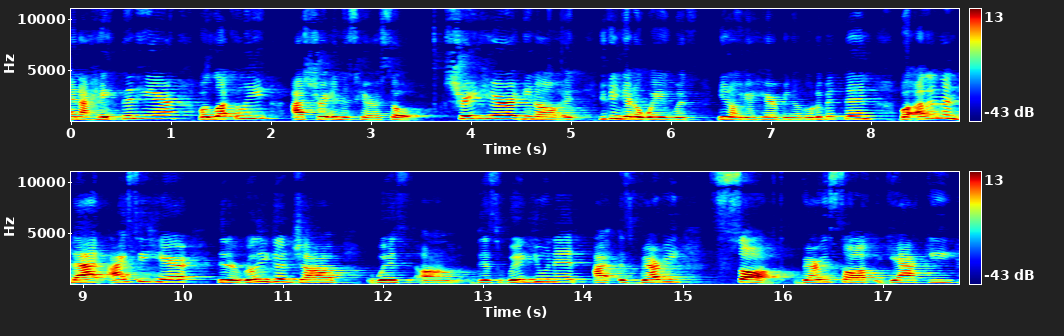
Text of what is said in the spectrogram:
and I hate thin hair, but luckily I straighten this hair. So straight hair, you know, it, you can get away with, you know, your hair being a little bit thin. But other than that, ISEE Hair did a really good job with um, this wig unit. I, it's very soft, very soft, yucky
